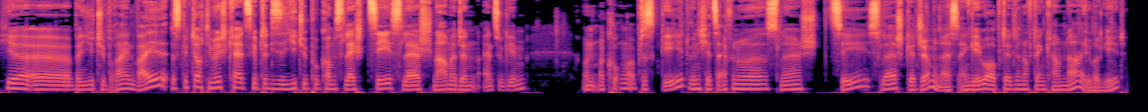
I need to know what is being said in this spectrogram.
hier äh, bei YouTube rein, weil es gibt ja auch die Möglichkeit, es gibt ja diese youtube.com slash c slash Name denn einzugeben. Und mal gucken, ob das geht, wenn ich jetzt einfach nur slash c slash get Germanized eingebe, ob der denn auf den Kanal übergeht.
